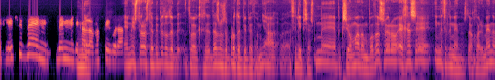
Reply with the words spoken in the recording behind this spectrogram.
η θλίψη, δεν, δεν είναι και Ναι. καλό μας σίγουρα. Εμείς τώρα στο επίπεδο, το, το εξετάζουμε στο πρώτο επίπεδο. Μια ε, θλίψη, ας πούμε, έπαιξε η ομάδα μου ποδόσφαιρο, έχασε, είμαι θλιμμένος, στεναχωρημένο.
